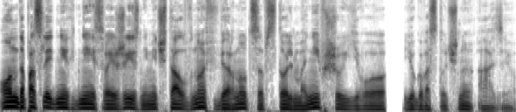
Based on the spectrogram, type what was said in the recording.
Он до последних дней своей жизни мечтал вновь вернуться в столь манившую его юго-восточную Азию.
